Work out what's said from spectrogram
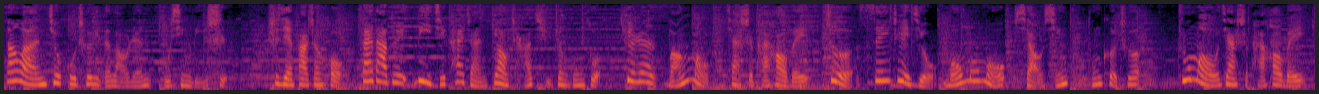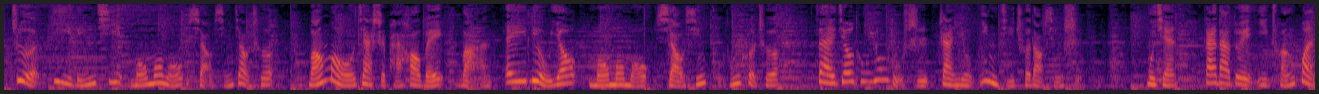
当晚，救护车里的老人不幸离世。事件发生后，该大队立即开展调查取证工作，确认王某驾驶牌号为浙 CJ 九某某某小型普通客车，朱某驾驶牌号为浙 D 零七某某某小型轿车，王某驾驶牌号为皖 A 六幺某某某小型普通客车，在交通拥堵时占用应急车道行驶。目前，该大队已传唤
